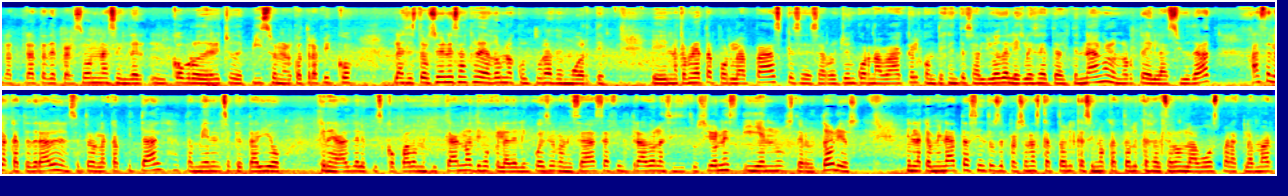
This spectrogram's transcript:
la trata de personas, el, cobro de derecho de piso, el narcotráfico, las extorsiones han generado una cultura de muerte. En la caminata por la paz que se desarrolló en Cuernavaca, el contingente salió de la iglesia de Tlaltenango, en el norte de la ciudad, hasta la catedral en el centro de la capital. También el secretario general del episcopado mexicano dijo que la delincuencia organizada se ha filtrado en las instituciones y en los territorios. En la caminata, cientos de personas católicas y no católicas al alzaron la voz para clamar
